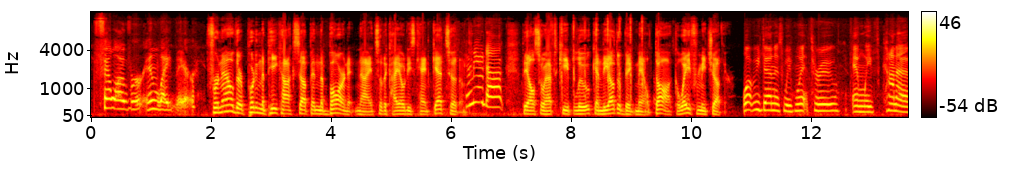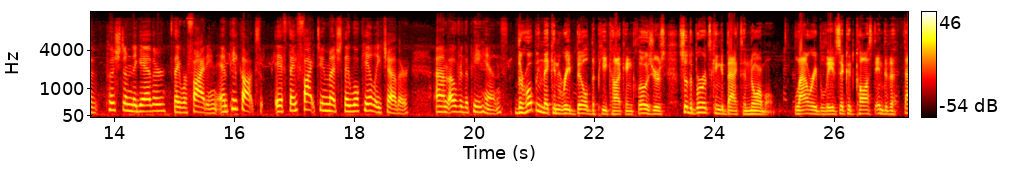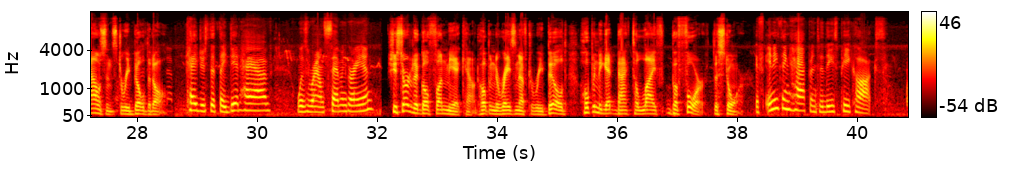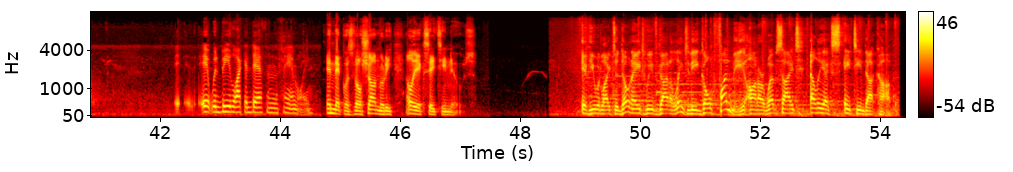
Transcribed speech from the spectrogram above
fell over and laid there. For now, they're putting the peacocks up in the barn at night so the coyotes can't get to them. Come here, Doc. They also have to keep Luke and the other big male Doc away from each other. What we've done is we've went through and we've kind of pushed them together. They were fighting, and peacocks, if they fight too much, they will kill each other. Um, over the peahens. They're hoping they can rebuild the peacock enclosures so the birds can get back to normal. Lowry believes it could cost into the thousands to rebuild it all. Cages that they did have was around seven grand. She started a GoFundMe account, hoping to raise enough to rebuild, hoping to get back to life before the storm. If anything happened to these peacocks, it, it would be like a death in the family. In Nicholasville, Sean Moody, LEX 18 News. If you would like to donate, we've got a link to the GoFundMe on our website, lex18.com.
